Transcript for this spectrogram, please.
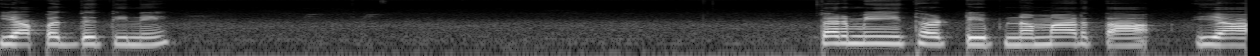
या पद्धतीने. तर मी इथं टीप न मारता या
